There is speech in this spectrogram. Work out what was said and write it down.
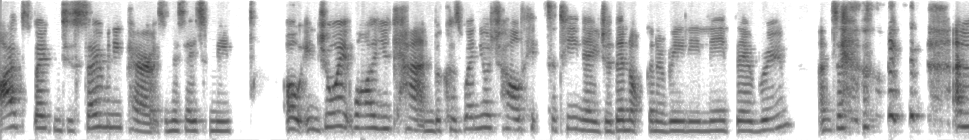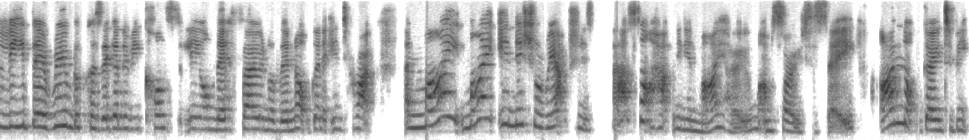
i've spoken to so many parents and they say to me oh, enjoy it while you can, because when your child hits a teenager, they're not going to really leave their room and so, and leave their room because they're going to be constantly on their phone or they're not going to interact. And my my initial reaction is that's not happening in my home. I'm sorry to say, I'm not going to be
